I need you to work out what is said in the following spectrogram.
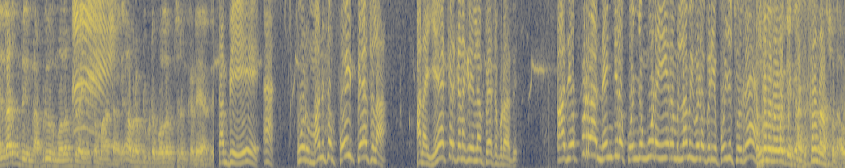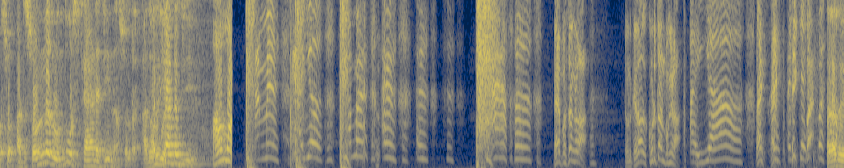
எல்லாருக்கும் தெரியும் அப்படி ஒரு முதலமைச்சர் இருக்க மாட்டாரு. அவர் அப்படிப்பட்ட முதலமைச்சரும் கிடையாது. தம்பி ஒரு மனுஷன் போய் பேசலாம். ஆனா ஏக்கர் கணக்கில் எல்லாம் பேசக்கூடாது அது எப்படா நெஞ்சில கொஞ்சம் கூட ஈரம் இல்லாம இவ்வளவு பெரிய பொய்ய சொல்ற? சொன்னதுனால அதுதான் நான் சொல்றேன். அவர் அது சொன்னது வந்து ஒரு ஸ்ட்ராட்டஜி நான் சொல்றேன். அது வந்து ஸ்ட்ராட்டஜி ஆமா. பசங்களா? உனக்கு ஏதாவது கொடுத்தா ஐயா. அதாவது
